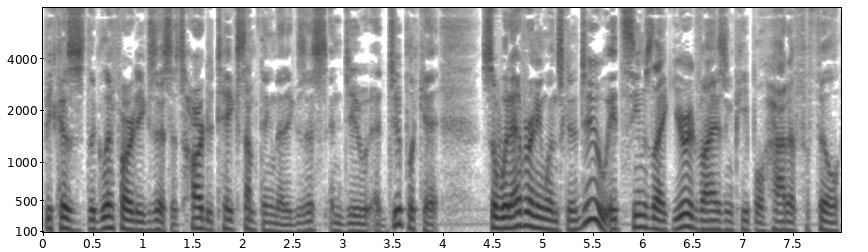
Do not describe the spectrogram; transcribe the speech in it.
because the glyph already exists. It's hard to take something that exists and do a duplicate. So whatever anyone's going to do, it seems like you're advising people how to fulfill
